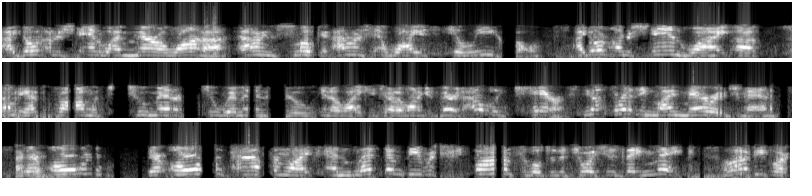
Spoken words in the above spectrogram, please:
I don't understand why marijuana. I don't even smoke it. I don't understand why it's illegal. I don't understand why uh, somebody has a problem with two men or two women who you know like each other want to get married. I don't really care. You're not threatening my marriage, man. Exactly. Their own their own path in life and let them be responsible to the choices they make. A lot of people are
